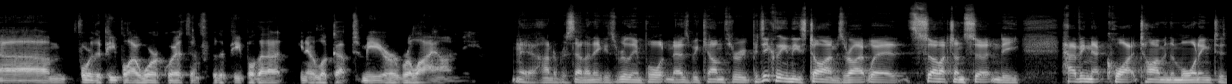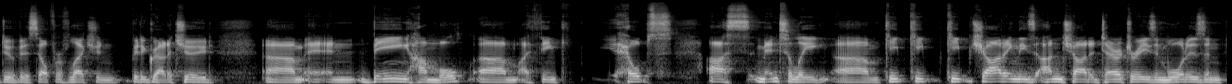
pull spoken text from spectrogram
um, for the people I work with and for the people that you know look up to me or rely on me. Yeah, 100%. I think it's really important as we come through, particularly in these times, right, where so much uncertainty, having that quiet time in the morning to do a bit of self reflection, bit of gratitude, um, and, being humble, um, I think helps us mentally um, keep keep keep charting these uncharted territories and waters and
